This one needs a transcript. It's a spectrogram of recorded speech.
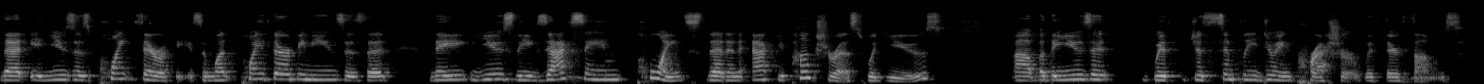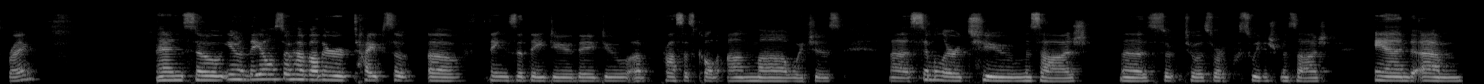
that it uses point therapies. And what point therapy means is that they use the exact same points that an acupuncturist would use, uh, but they use it with just simply doing pressure with their thumbs, right? And so you know they also have other types of, of things that they do. They do a process called anma which is uh, similar to massage uh, so, to a sort of swedish massage. And um,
